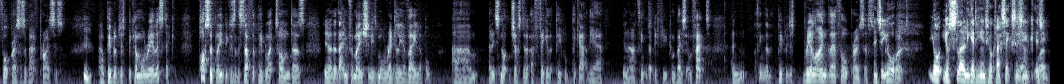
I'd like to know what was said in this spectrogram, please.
thought process about prices, Hmm. and people have just become more realistic. Possibly because of the stuff that people like Tom does. You know that that information is more readily available, um, and it's not just a, a figure that people pick out of the air. You know, I think that if you can base it on fact, and I think that people have just realigned their thought process. And so it's you're- worked. you're you're slowly getting into your classics as Yeah. you as Well, you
